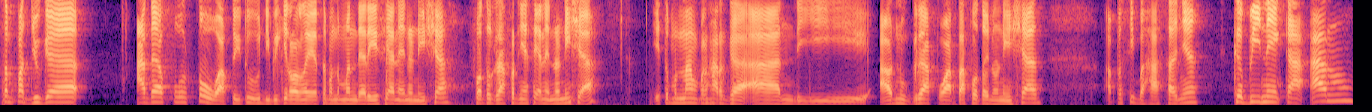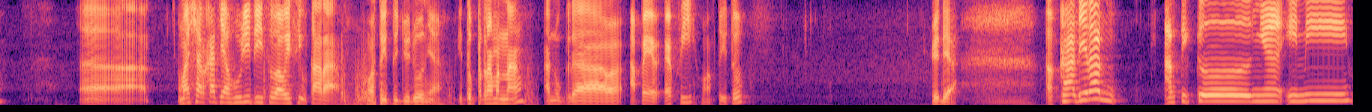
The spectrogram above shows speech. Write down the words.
Sempat juga ada foto waktu itu dibikin oleh teman-teman dari Sian Indonesia, fotografernya Sian Indonesia. Itu menang penghargaan di Anugerah Pewarta Foto Indonesia. Apa sih bahasanya? Kebinekaan uh, masyarakat Yahudi di Sulawesi Utara. Waktu itu judulnya. Itu pernah menang anugerah APFI waktu itu. Itu dia. Uh, kehadiran artikelnya ini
